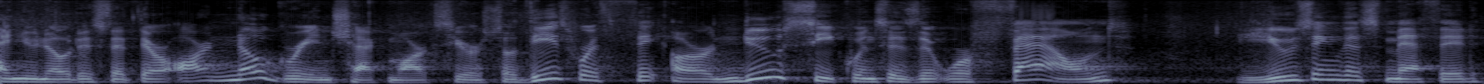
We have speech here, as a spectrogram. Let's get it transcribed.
and you notice that there are no green check marks here. So these were th are new sequences that were found using this method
